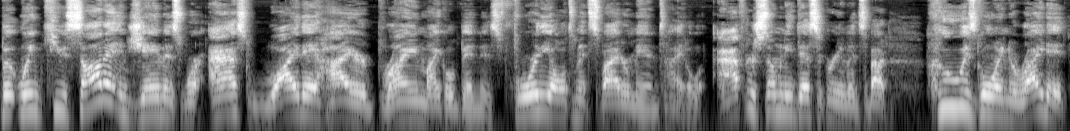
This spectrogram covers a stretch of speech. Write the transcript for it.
But when Quesada and Jemas were asked why they hired Brian Michael Bendis for the Ultimate Spider-Man title after so many disagreements about who is going to write it,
